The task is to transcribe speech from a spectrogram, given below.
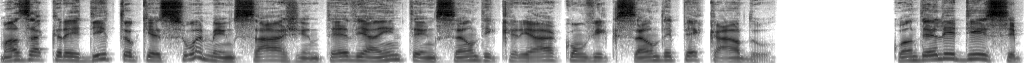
mas acredito que sua mensagem teve a intenção de criar convicção de pecado. Quando ele disse,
